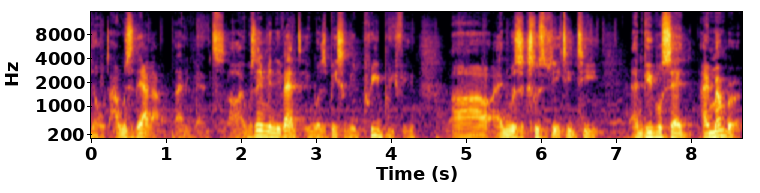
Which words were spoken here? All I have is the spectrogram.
Note. I was there at that, event. Uh, it wasn't even an event. It was basically a pre-briefing, uh, and was exclusive to AT&T. And people said, I remember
